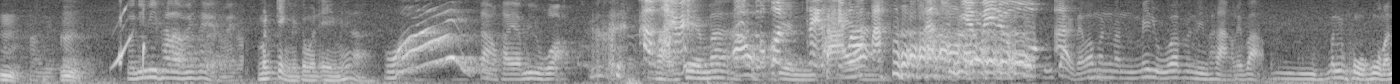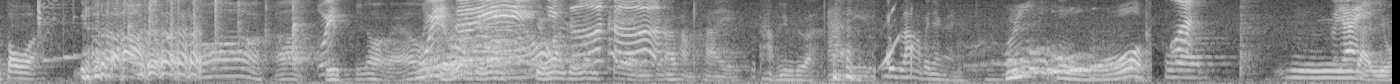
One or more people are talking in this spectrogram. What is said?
อืมความนึกอืก่อนม ตัวนี้มีพลังพิเศษไหมมันเก่งในตัวมันเองไม่ใช่เหรอว้ายตามใครอะไม่รู้อะทำไมไม่เกมบ้างทุกคนใจร้ายมากนะแต่ของเกมไม่ดูรู้จักแต่ว่ามันมันไม่รู้ว่ามันมีพลังหรือเปล่าอืมมันหัวหัวมันโตอะอ๋อเอออุ้ยคิดออกแล้วอุ้ยเดี๋ยวเฮ้ก่อนยเดี๋ยวก่อนเก่งเกินเธอเราถามใครถามริวดีกว่าอะนี่รูปร่างเป็นยังไงเฮ้ยโอ้โห อ้วนอืมตัวใหญ่ ใหญ่อยู่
